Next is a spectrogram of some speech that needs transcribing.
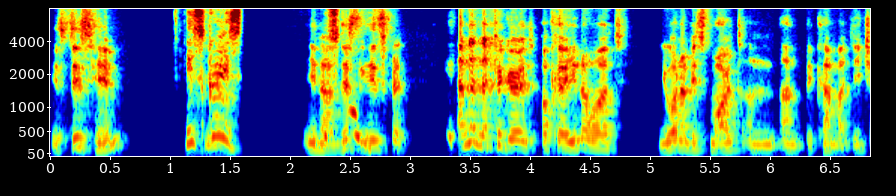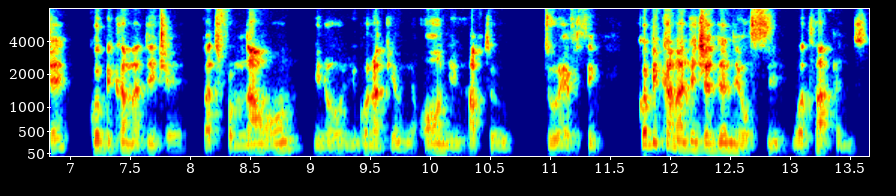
is this him? He's. You know, you know this he's crazy. And then I figured, okay, you know what? You want to be smart and, and become a DJ? Go become a DJ. But from now on, you know, you're gonna be on your own. You have to do everything. Go become a DJ, then you'll see what happens.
